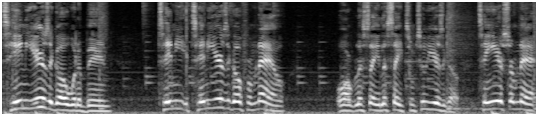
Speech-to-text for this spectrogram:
10 years ago would have been 10, 10 years ago from now, or let's say, let's say from two years ago. 10 years from that,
